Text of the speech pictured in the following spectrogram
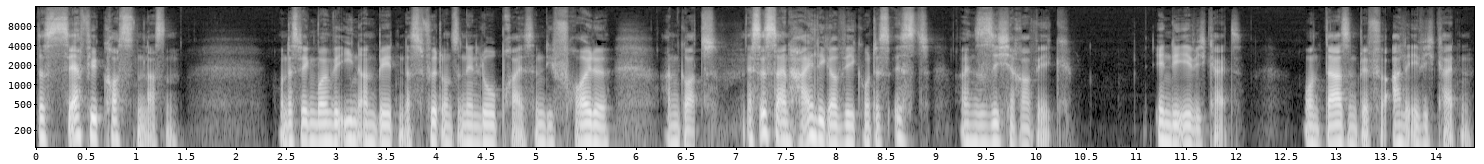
das sehr viel kosten lassen. Und deswegen wollen wir ihn anbeten. Das führt uns in den Lobpreis, in die Freude an Gott. Es ist ein heiliger Weg und es ist ein sicherer Weg in die Ewigkeit. Und da sind wir für alle Ewigkeiten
